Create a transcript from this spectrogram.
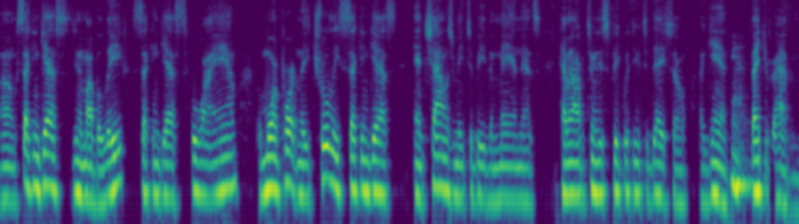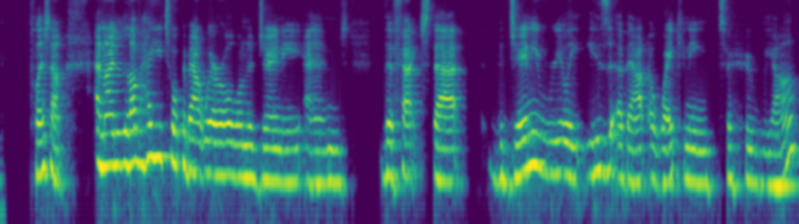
um, second guess, you know, my belief, second guess who I am, but more importantly, truly second guess and challenge me to be the man that's having an opportunity to speak with you today. So again, yeah. thank you for having me. Pleasure. And I love how you talk about we're all on a journey and the fact that the journey really is about awakening to who we are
